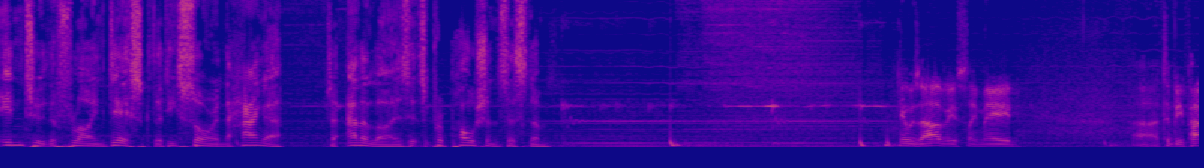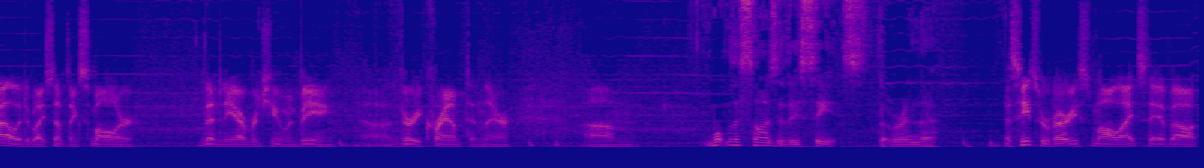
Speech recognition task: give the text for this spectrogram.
into the flying disc that he saw in the hangar to analyze its propulsion system. It was obviously made uh, to be piloted by something smaller than the average human being, uh, very cramped in there. Um, what were the size of these seats that were in there? The seats were very small. I'd say about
